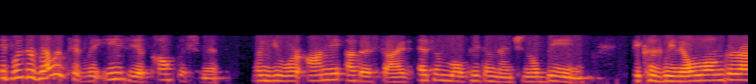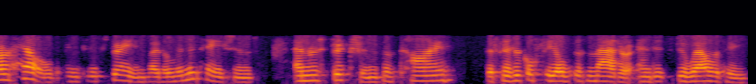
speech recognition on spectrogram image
it was a relatively easy accomplishment when you were on the other side as a multidimensional being, because we no longer are held and constrained by the limitations and restrictions of time, the physical fields of matter and its duality,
